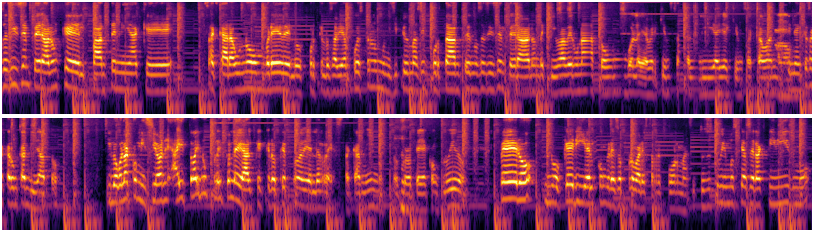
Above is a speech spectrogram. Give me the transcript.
sé si se enteraron que el PAN tenía que sacar a un hombre de los, porque los habían puesto en los municipios más importantes, no sé si se enteraron de que iba a haber una tómbola y a ver quién salía y a quién sacaban, tenían que sacar un candidato y luego la comisión, ahí traen un pleito legal que creo que todavía le resta camino, no creo que haya concluido, pero no quería el Congreso aprobar estas reformas. Entonces tuvimos que hacer activismo,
